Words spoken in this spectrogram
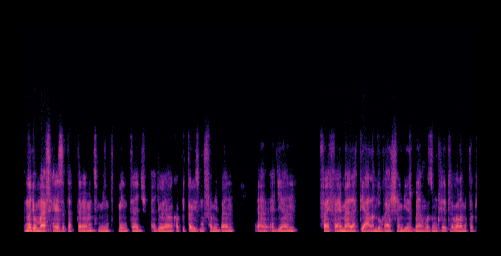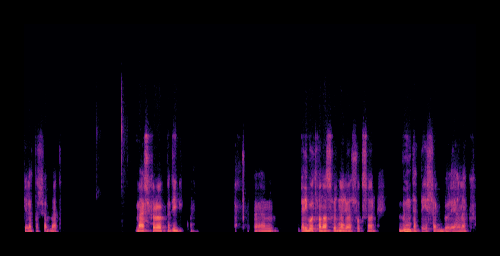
nagyon más helyzetet teremt, mint, mint egy, egy olyan kapitalizmus, amiben e, egy ilyen fejfej melletti állandó versengésben hozunk létre valami tökéletesebbet. Másfelől pedig, pedig ott van az, hogy nagyon sokszor büntetésekből élnek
